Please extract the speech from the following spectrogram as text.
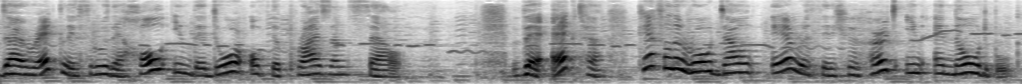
directly through the hole in the door of the prison cell. The actor carefully wrote down everything he heard in a notebook,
